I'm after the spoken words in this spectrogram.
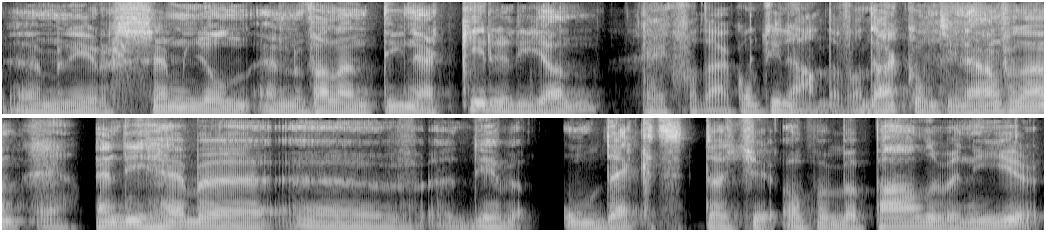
eh, meneer Semyon en Valentina Kirlian. Kijk, vandaar komt die naam vandaan. Daar komt die naam vandaan. Ja. En die hebben, die hebben ontdekt dat je op een bepaalde manier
